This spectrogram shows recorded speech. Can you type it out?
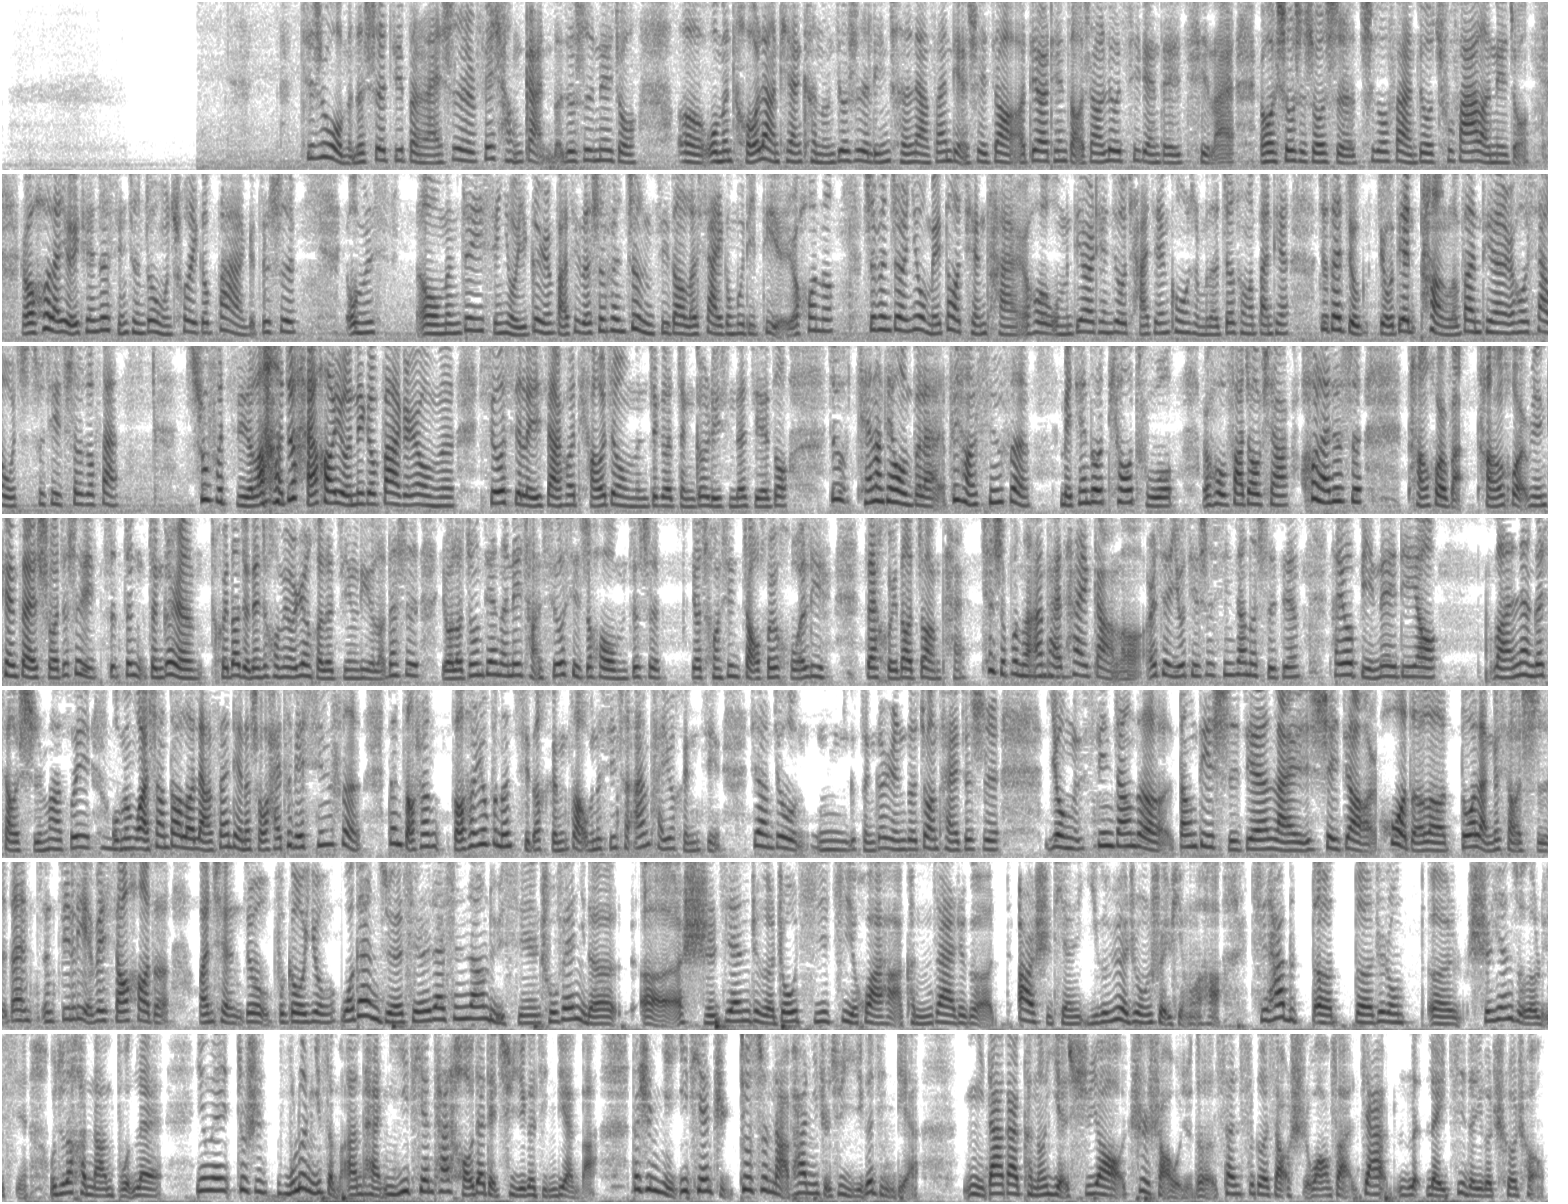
其实我们的设计本来是非常赶的，就是那种，呃，我们头两天可能就是凌晨两三点睡觉啊，第二天早上六七点得起来，然后收拾收拾，吃个饭就出发了那种。然后后来有一天这行程中我们出了一个 bug，就是我们呃我们这一行有一个人把自己的身份证寄到了下一个目的地，然后呢身份证又没到前台，然后我们第二天就查监控什么的，折腾了半天，就在酒酒店躺了半天，然后下午出去吃了个饭。舒服极了，就还好有那个 bug 让我们休息了一下，然后调整我们这个整个旅行的节奏。就前两天我们本来非常兴奋，每天都挑图，然后发照片，后来就是躺会儿吧，躺会儿，明天再说。就是整整整个人回到酒店之后没有任何的精力了，但是有了中间的那场休息之后，我们就是要重新找回活力，再回到状态。确实不能安排太赶了，而且尤其是新疆的时间，它又比内地要。晚两个小时嘛，所以我们晚上到了两三点的时候还特别兴奋，但早上早上又不能起得很早，我们的行程安排又很紧，这样就嗯，整个人的状态就是用新疆的当地时间来睡觉，获得了多两个小时，但精力也被消耗的完全就不够用。我感觉其实，在新疆旅行，除非你的呃时间这个周期计划哈，可能在这个二十天一个月这种水平了哈，其他的呃的这。这种呃十天左右的旅行，我觉得很难不累，因为就是无论你怎么安排，你一天他好歹得去一个景点吧。但是你一天只就是哪怕你只去一个景点，你大概可能也需要至少我觉得三四个小时往返加累累计的一个车程。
